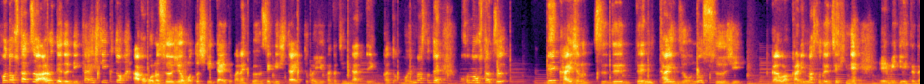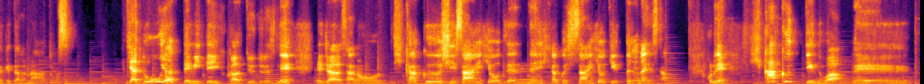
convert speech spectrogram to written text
この2つをある程度理解していくと、あ、ここの数字をもっと知りたいとかね、分析したいとかいう形になっていくかと思いますので、この2つで会社の全体像の数字が分かりますので、ぜひね、えー見ていただけたらなと思います。じゃあどうやって見ていくかというとですね、えじゃあさあの比較試算表、前年比較試算表って言ったじゃないですか。これね、比較っていうのは、えー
